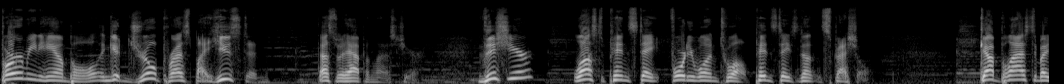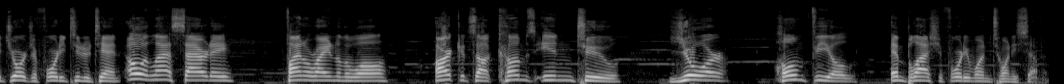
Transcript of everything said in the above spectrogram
Birmingham Bowl and get drill pressed by Houston. That's what happened last year. This year, lost to Penn State 41-12. Penn State's nothing special. Got blasted by Georgia 42 to 10. Oh, and last Saturday, final writing on the wall, Arkansas comes into your home field and blasts you 41 27.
